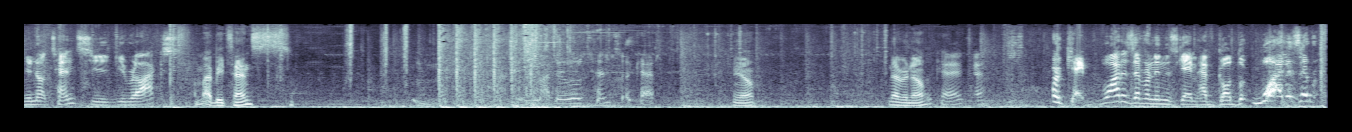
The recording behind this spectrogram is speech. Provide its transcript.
You're not tense. You you relaxed. I might be tense. You might be a little tense. Okay. Know. Never know. Okay. Okay. Okay. Why does everyone in this game have god? Look. Why does everyone...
